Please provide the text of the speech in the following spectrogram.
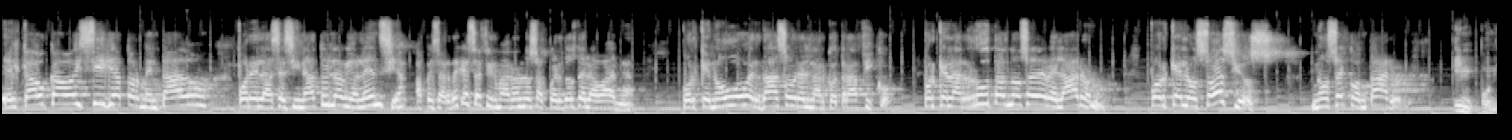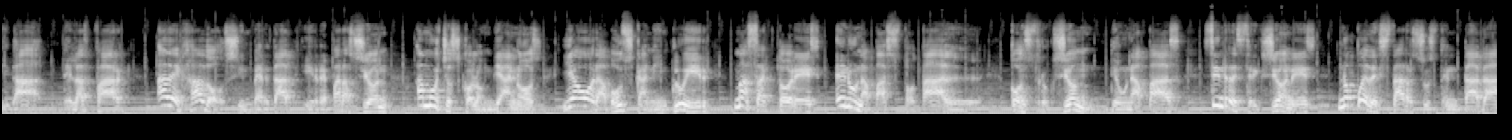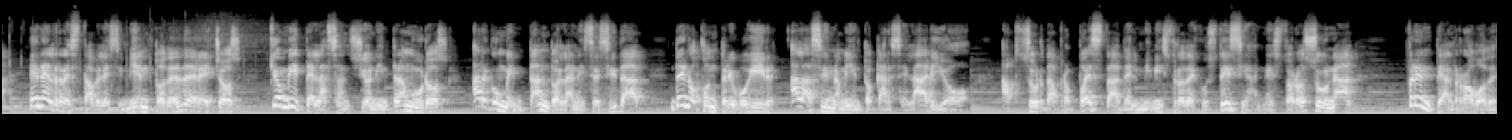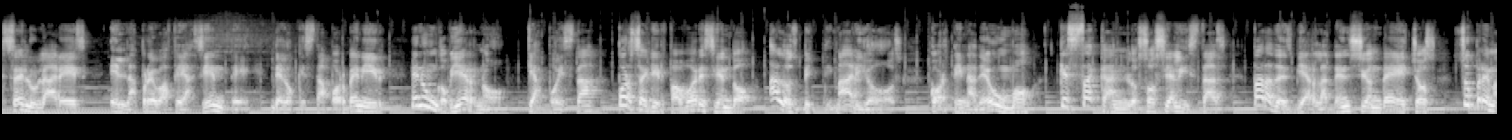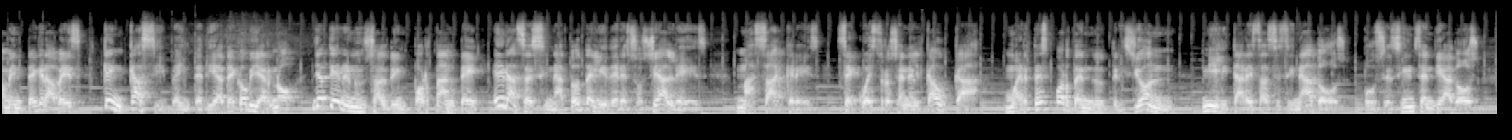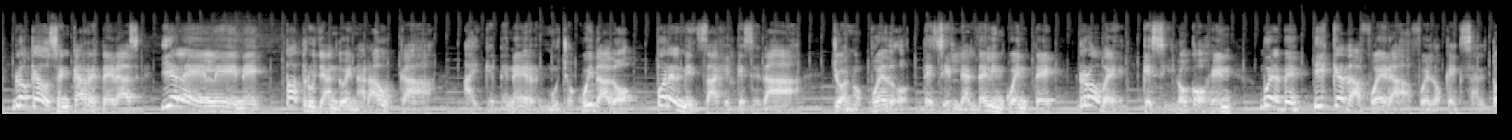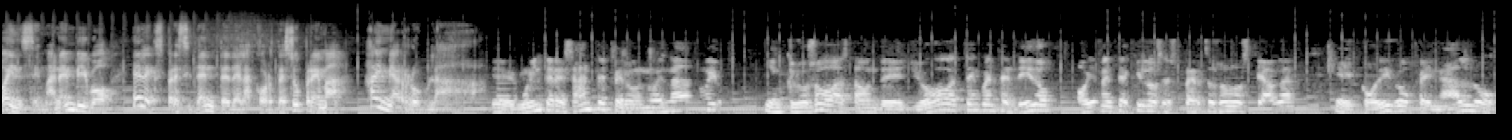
El Cauca hoy sigue atormentado por el asesinato y la violencia, a pesar de que se firmaron los acuerdos de La Habana, porque no hubo verdad sobre el narcotráfico, porque las rutas no se develaron, porque los socios no se contaron. Impunidad de las FARC ha dejado sin verdad y reparación a muchos colombianos y ahora buscan incluir más actores en una paz total. Construcción de una paz sin restricciones no puede estar sustentada en el restablecimiento de derechos que omite la sanción intramuros argumentando la necesidad de no contribuir al hacinamiento carcelario. Absurda propuesta del ministro de Justicia, Néstor Osuna, frente al robo de celulares en la prueba fehaciente de lo que está por venir en un gobierno que apuesta por seguir favoreciendo a los victimarios, cortina de humo que sacan los socialistas para desviar la atención de hechos supremamente graves que en casi 20 días de gobierno ya tienen un saldo importante en asesinatos de líderes sociales, masacres, secuestros en el Cauca, muertes por desnutrición, militares asesinados, buses incendiados, bloqueos en carreteras y el ELN patrullando en Arauca. Hay que tener mucho cuidado por el mensaje que se da. Yo no puedo decirle al delincuente, robe, que si lo cogen, vuelve y queda afuera, fue lo que exaltó en Semana en Vivo el expresidente de la Corte Suprema, Jaime Arrubla. Eh, muy interesante, pero no es nada nuevo. Incluso hasta donde yo tengo entendido, obviamente aquí los expertos son los que hablan, el código penal lo,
